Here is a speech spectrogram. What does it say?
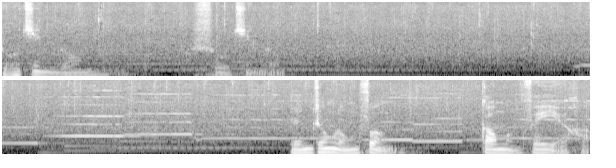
舒静荣，舒静荣。人中龙凤，高梦飞也好，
